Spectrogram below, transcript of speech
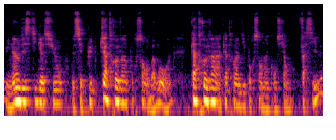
une investigation de ces plus de 80%, en bas mot, 80 hein, à 90% d'inconscient facile,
